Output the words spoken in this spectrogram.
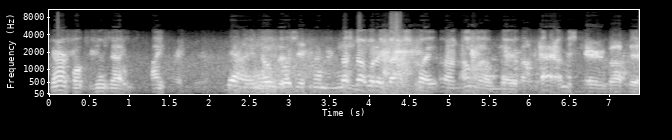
Careful, 'cause there's that pipe right there. Yeah, I know this. That's not what I bashed my um, I'm not about that. I'm just caring about the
